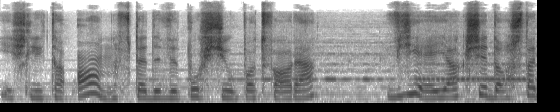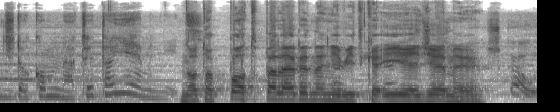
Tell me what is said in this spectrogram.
Jeśli to on wtedy wypuścił potwora, Wie, jak się dostać do komnaty tajemnic. No to pod pelerynę niewidkę i jedziemy. Szkoły.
